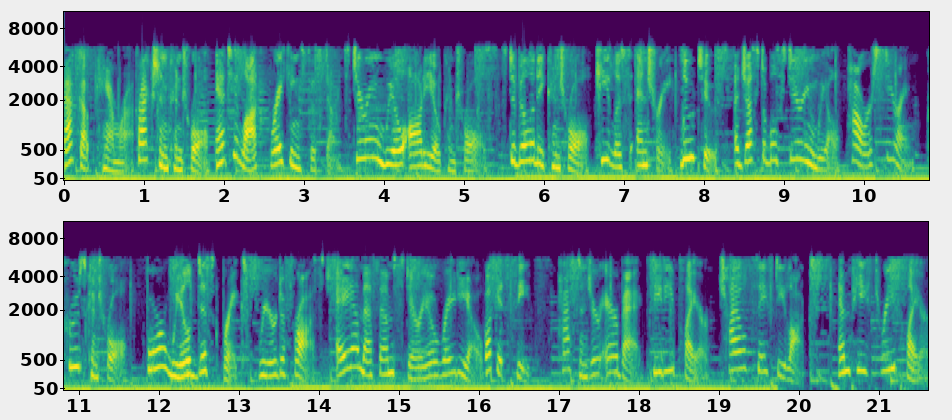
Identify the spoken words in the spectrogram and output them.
backup camera, traction control, anti-lock braking system, steering wheel audio controls, stability control, keyless entry, Bluetooth, adjustable steering wheel, power steering, cruise control, four-wheel disc brakes, rear defrost, AM FM stereo radio, bucket seats, passenger airbag, CD player, child safety locks, MP3 player.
